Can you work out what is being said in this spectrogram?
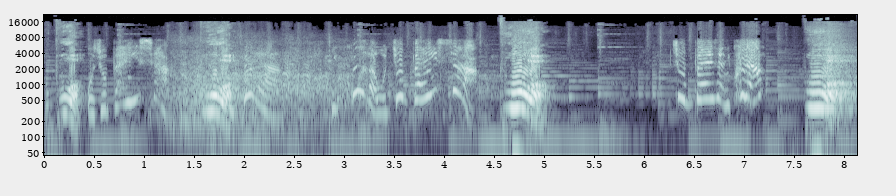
我不，我就掰一下。不，你过来，你过来，我就掰一下。不，就掰一下，你快点。不。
